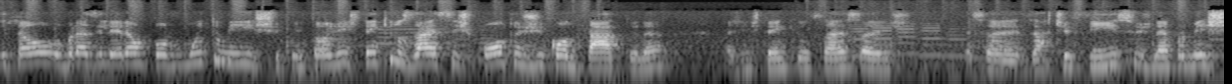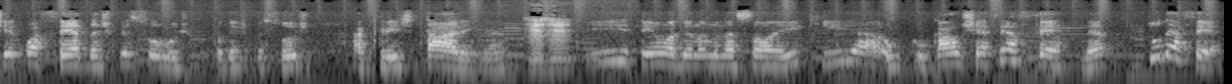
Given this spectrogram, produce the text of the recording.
Então o brasileiro é um povo muito místico, então a gente tem que usar esses pontos de contato, né? A gente tem que usar essas, esses artifícios, né, para mexer com a fé das pessoas, para poder as pessoas acreditarem, né? Uhum. E tem uma denominação aí que a- o, o carro-chefe é a fé, né? Tudo é a fé,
